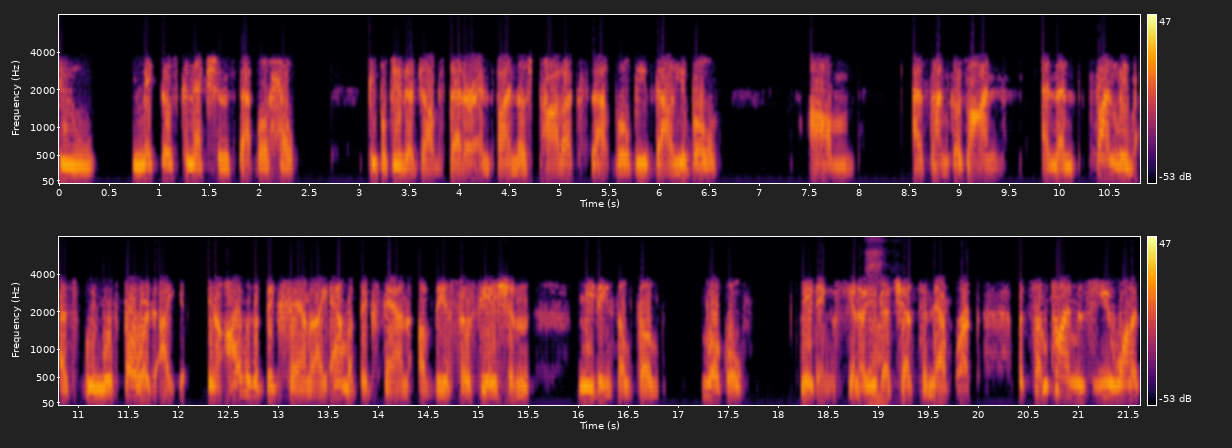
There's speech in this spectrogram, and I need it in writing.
to make those connections that will help people do their jobs better and find those products that will be valuable um, as time goes on. And then finally, as we move forward, I you know I was a big fan, and I am a big fan of the association meetings, the, the local meetings. You know, yeah. you get a chance to network. But sometimes you want to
